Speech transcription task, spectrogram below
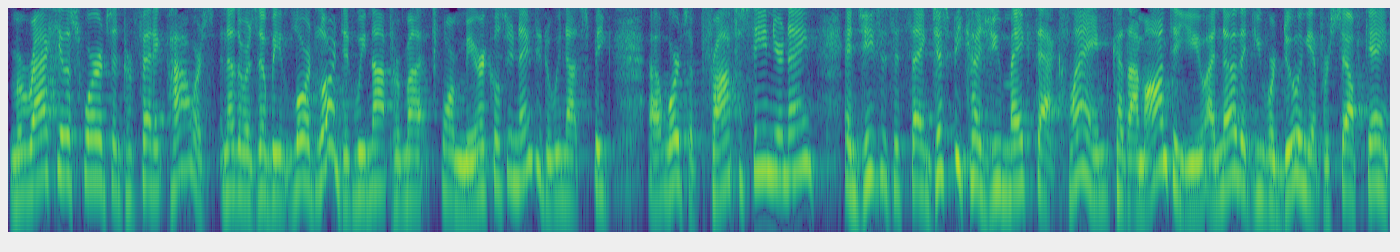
miraculous words and prophetic powers. In other words, they'll be, Lord, Lord, did we not perform miracles in your name? Did we not speak uh, words of prophecy in your name? And Jesus is saying, just because you make that claim, because I'm onto you, I know that you were doing it for self gain,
